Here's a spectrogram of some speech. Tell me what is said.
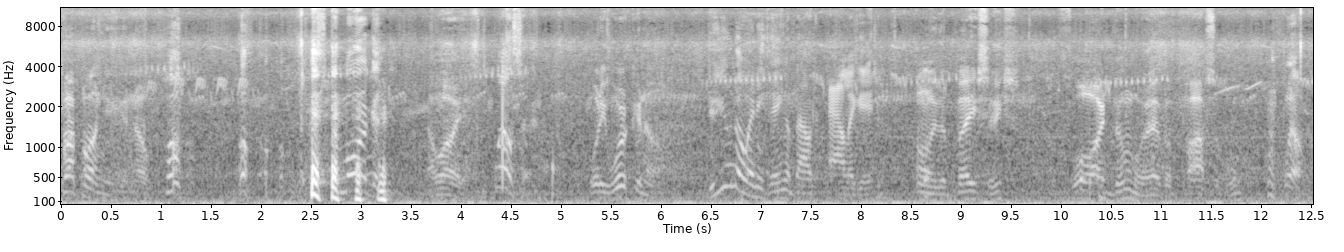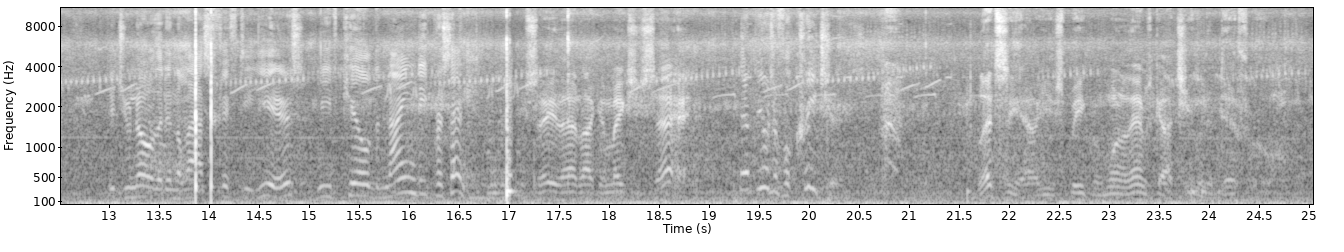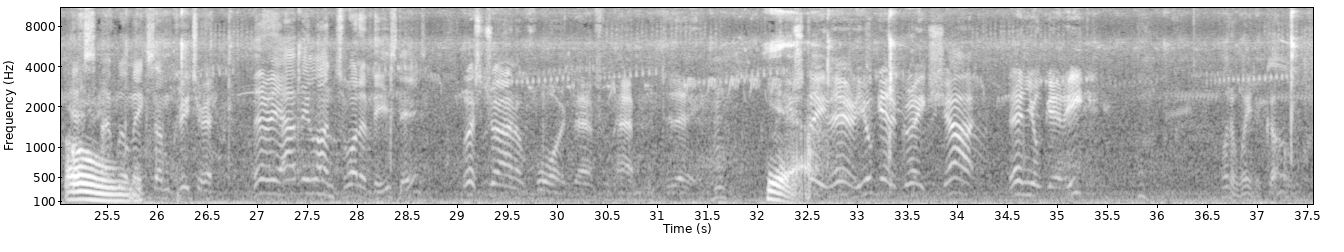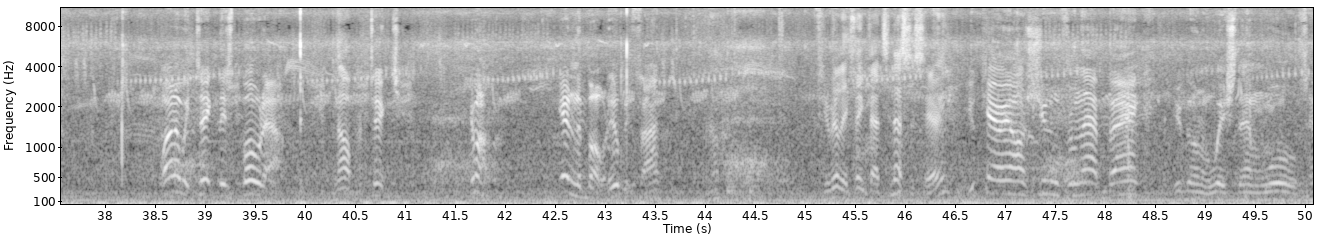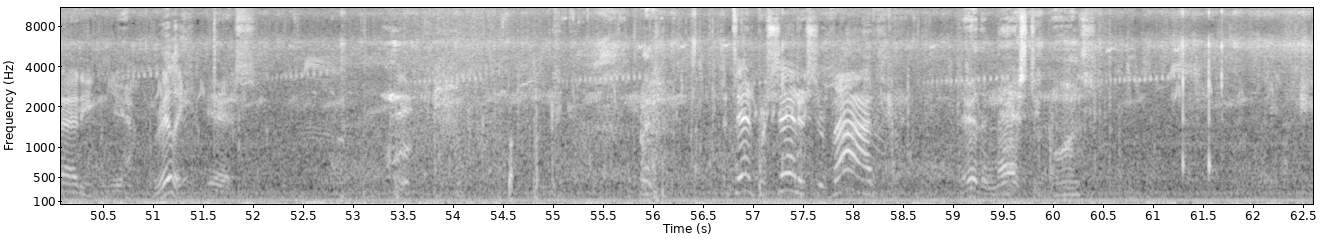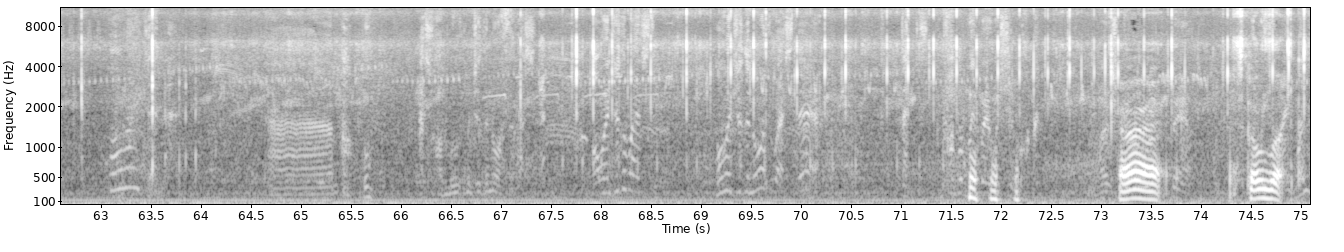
creep up on you, you know. Mr. Morgan. How are you? well, sir, What are you working on? do you know anything about alligators? Only the basics. Avoid them wherever possible. Well, did you know that in the last 50 years, we've killed 90%? You say that like it makes you sad. They're beautiful creatures. Let's see how you speak when one of them's got you in a death roll. Oh. Yes, I will make some creature a very happy lunch one of these days. Let's try and avoid that from happening today. Hmm? Yeah. Stay there, you'll get a great shot, then you'll get eaten. What a way to go. Why don't we take this boat out, and I'll protect you. Come on, get in the boat, he'll be fine. If you really think that's necessary. You carry on shooting from that bank, you're gonna wish them wolves had eaten you. Really? Yes. The ten percent who survived, they're the nasty ones. All right, then. Um, oh, I saw movement to the north of us. Oh, and to the west. Oh, and to the northwest, there. That's probably where we should look. Let's All go right. look them. Let's go look.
